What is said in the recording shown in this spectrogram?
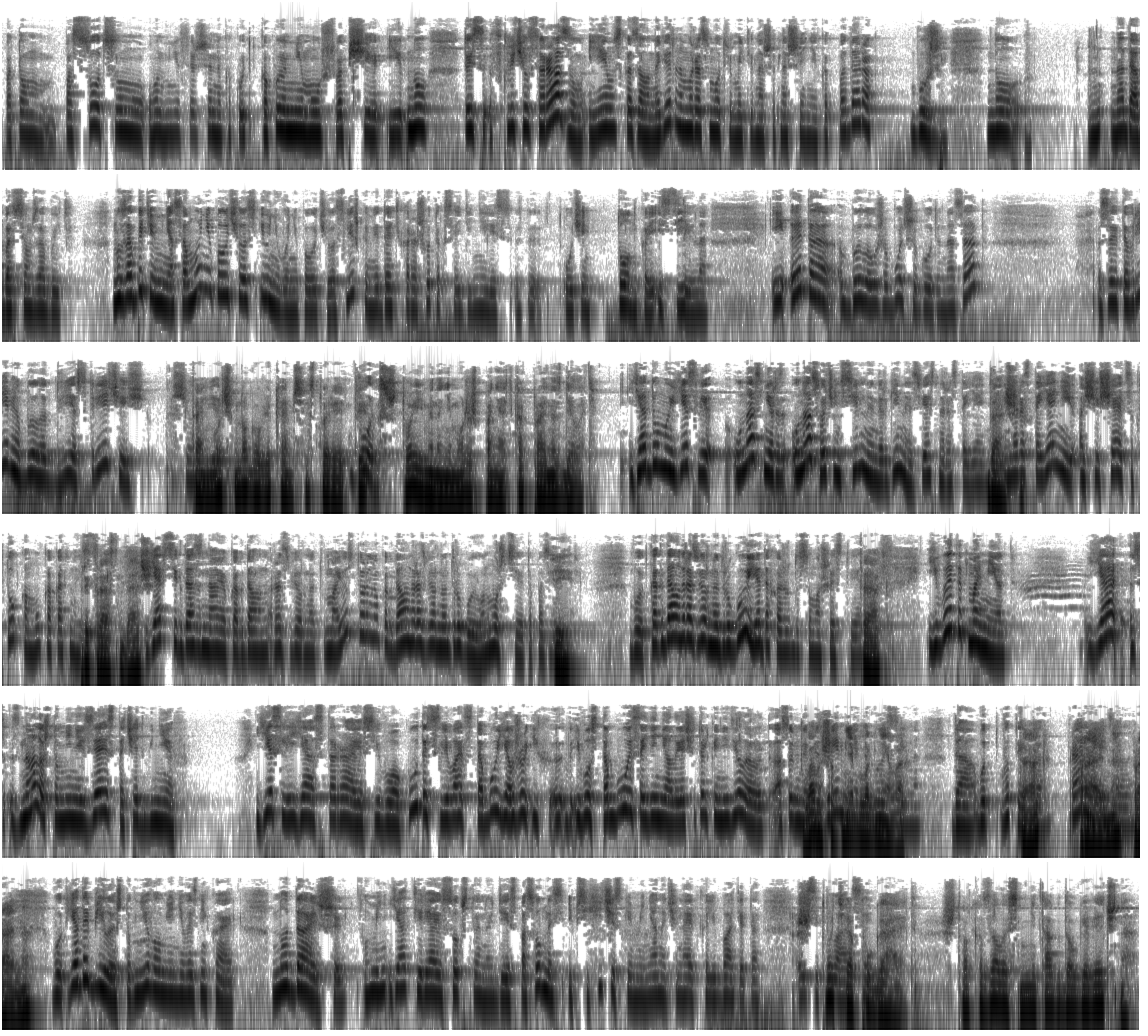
Потом по социуму он мне совершенно какой, какой он не муж вообще. И, ну, то есть включился разум, и я ему сказала, наверное, мы рассмотрим эти наши отношения как подарок Божий, но надо обо всем забыть. Но забыть у меня самой не получилось, и у него не получилось. Слишком, видать, хорошо так соединились, э, очень тонко и сильно. И это было уже больше года назад. За это время было две встречи еще. Тань, мы очень много увлекаемся историей. Ты Вот. что именно не можешь понять, как правильно сделать? Я думаю, если у нас, не, у нас очень сильная энергийная связь на расстоянии. Дальше. И на расстоянии ощущается, кто кому как относится. Прекрасно, дальше. Я всегда знаю, когда он развернут в мою сторону, когда он развернут в другую. Он может себе это позволить. И? Вот. Когда он развернут другую, я дохожу до сумасшествия. Так, И в этот момент я знала, что мне нельзя источать гнев. Если я стараюсь его окутать, сливать с тобой, я уже их, э, его с тобой соединяла, я что только не делала, особенно Главное, без времени, не было это было гнева. сильно. Да, вот, вот так. это. Правильно, я правильно, делала? правильно. Вот, я добилась, что гнева у меня не возникает. Но дальше у меня, я теряю собственную дееспособность, и психически меня начинает колебать эта э, Что ситуация. тебя пугает? Что оказалось не так долговечно?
